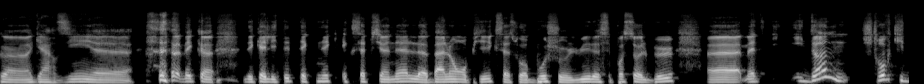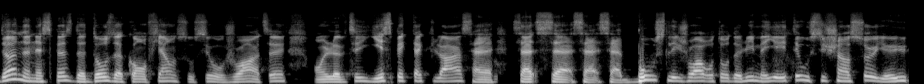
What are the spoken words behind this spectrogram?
un gardien euh, avec un- des qualités techniques exceptionnelles ballon au pied, que ce soit Bush ou lui, là, c'est pas ça le but. Euh, mais il donne, je trouve qu'il donne une espèce de dose de confiance aussi aux joueurs. Tu sais. On le, tu sais, il est spectaculaire, ça, ça, ça, ça, ça booste les joueurs autour de lui, mais il a été aussi chanceux. Il y a eu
